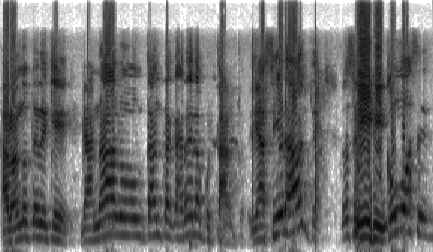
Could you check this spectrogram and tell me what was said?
hablándote de que ganaron tanta carrera por tanto. Y así era antes. Entonces, ¿cómo, hace,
